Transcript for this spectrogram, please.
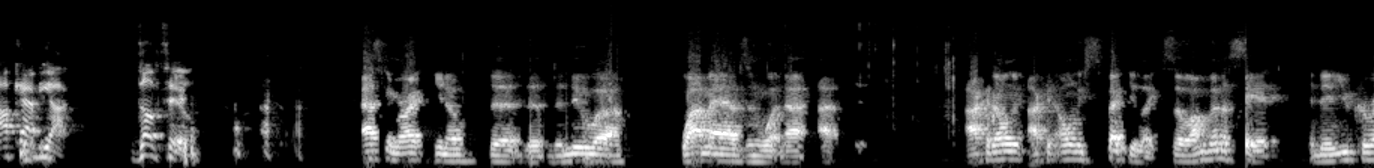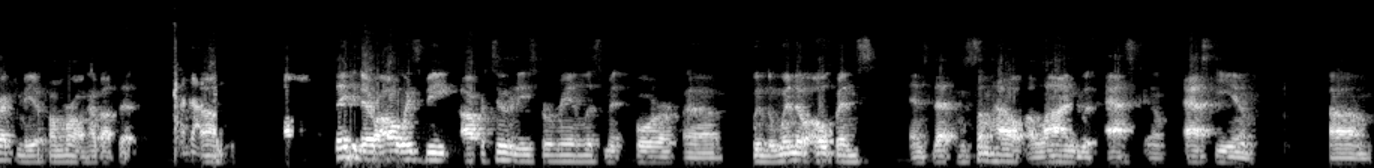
I'll caveat, dovetail. Ask him, right? You know the the, the new uh, YMABs and whatnot. I, I can only I can only speculate. So I'm gonna say it, and then you correct me if I'm wrong. How about that? I got um, thinking there will always be opportunities for reenlistment for uh, when the window opens and that can somehow align with Ask Ask EM. Um,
